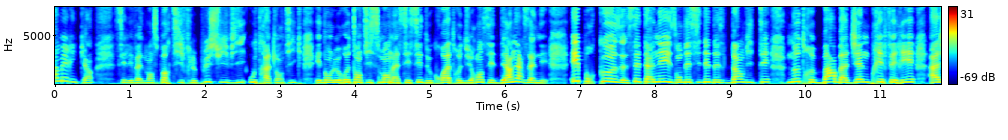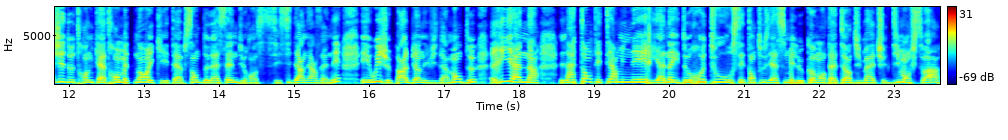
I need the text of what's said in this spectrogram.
américain. C'est l'événement sportif le plus suivi outre-Atlantique et dont le retentissement n'a cessé de croître durant ces dernières années. Et pour cause, cette année, ils ont décidé d'inviter notre Barbadienne préférée, âgée de 34 ans maintenant et qui était absente de la scène durant ces six dernières années. Et oui, je parle bien évidemment de Rihanna. L'attente est terminée, Rihanna est de retour, s'est enthousiasmé le commentateur du match dimanche soir.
